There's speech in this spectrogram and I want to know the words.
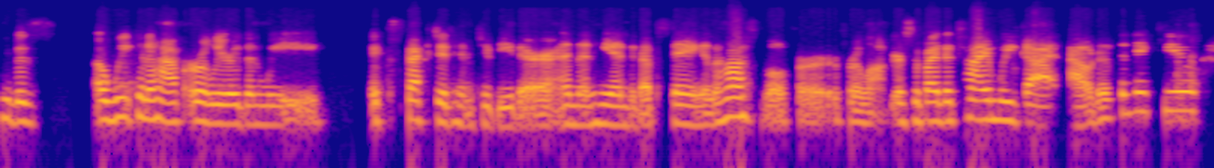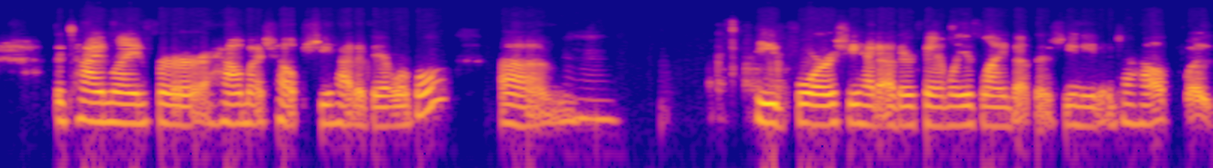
He was a week and a half earlier than we expected him to be there. And then he ended up staying in the hospital for, for longer. So by the time we got out of the NICU, the timeline for how much help she had available um, mm-hmm before she had other families lined up that she needed to help was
